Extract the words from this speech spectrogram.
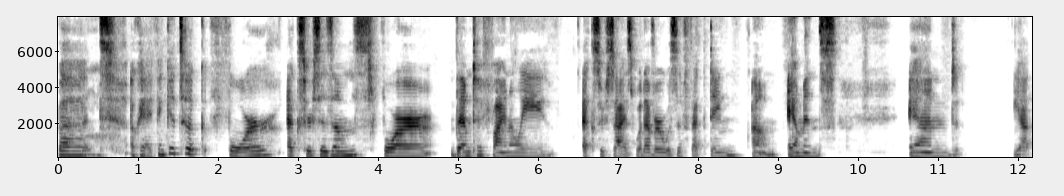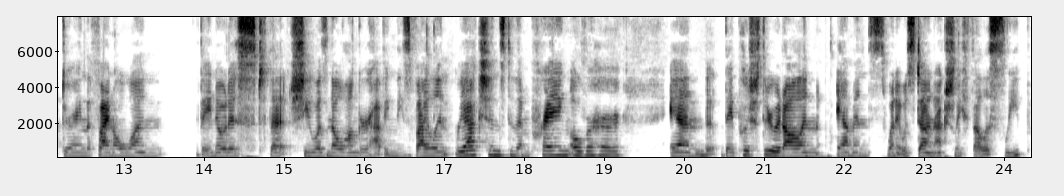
But okay, I think it took four exorcisms for them to finally exorcise whatever was affecting um, Ammons. And yeah, during the final one, they noticed that she was no longer having these violent reactions to them praying over her. And they pushed through it all, and Ammons, when it was done, actually fell asleep,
